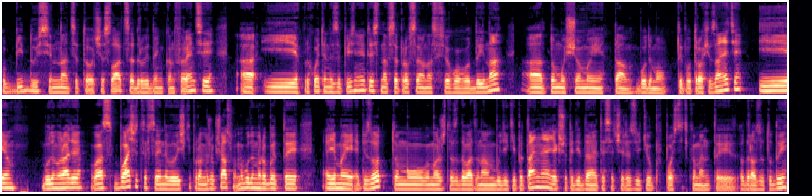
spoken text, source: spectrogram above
обіду, 17 числа, це другий день конференції. І приходьте, не запізнюйтесь, на все про все у нас всього година, тому що ми там будемо, типу, трохи зайняті. І Будемо раді вас бачити в цей невеличкий проміжок часу. Ми будемо робити AMA епізод, тому ви можете задавати нам будь-які питання. Якщо під'їдаєтеся через YouTube, постіть коменти одразу туди.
